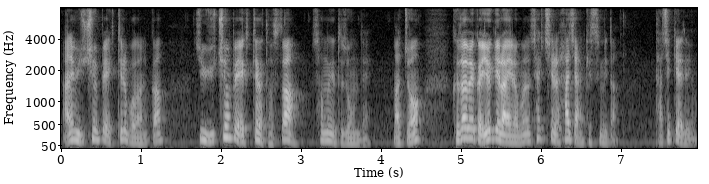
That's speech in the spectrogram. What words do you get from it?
아니면 6600 XT를 보라니까? 지금 6600 XT가 더 싸. 성능이 더 좋은데. 맞죠? 그러다 보니까 여기 라인업은 색칠을 하지 않겠습니다. 다 제껴야 돼요.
